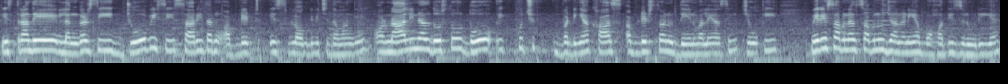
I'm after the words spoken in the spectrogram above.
ਕਿਸ ਤਰ੍ਹਾਂ ਦੇ ਲੰਗਰ ਸੀ, ਜੋ ਵੀ ਸੀ, ਸਾਰੀ ਤੁਹਾਨੂੰ ਅਪਡੇਟ ਇਸ ਵਲੌਗ ਦੇ ਵਿੱਚ ਦਵਾਂਗੇ। ਔਰ ਨਾਲ ਹੀ ਨਾਲ ਦੋਸਤੋ, ਦੋ ਇੱਕ ਕੁਝ ਵੱਡੀਆਂ ਖਾਸ ਅਪਡੇਟਸ ਤੁਹਾਨੂੰ ਦੇਣ ਵਾਲੇ ਹਾਂ ਅਸੀਂ, ਜੋ ਕਿ ਮੇਰੇ ਹਿਸਾਬ ਨਾਲ ਸਭ ਨੂੰ ਜਾਣਨੀਆਂ ਬਹੁਤ ਹੀ ਜ਼ਰੂਰੀ ਹੈ।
